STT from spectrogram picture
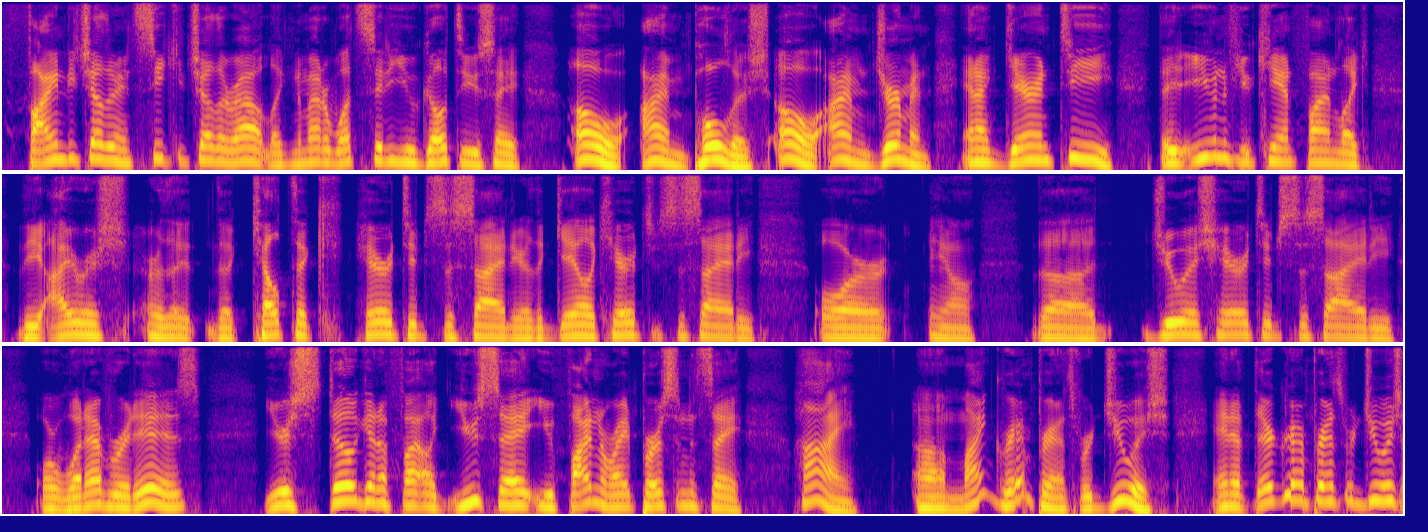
find each other and seek each other out. Like no matter what city you go to, you say, "Oh, I'm Polish. Oh, I'm German." And I guarantee that even if you can't find like the Irish or the the Celtic Heritage Society or the Gaelic Heritage Society or you know, the Jewish Heritage Society or whatever it is, you're still going to find, like you say, you find the right person and say, Hi, um, my grandparents were Jewish. And if their grandparents were Jewish,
